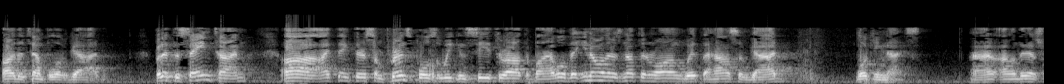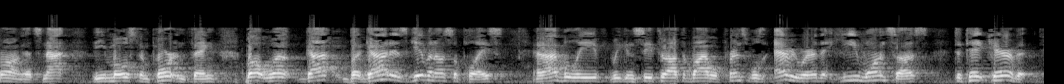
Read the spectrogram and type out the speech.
are the temple of God. But at the same time, uh, I think there's some principles that we can see throughout the Bible that, you know, there's nothing wrong with the house of God looking nice. I don't think that's wrong. That's not the most important thing. But what God, but God has given us a place, and I believe we can see throughout the Bible principles everywhere that He wants us to take care of it.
